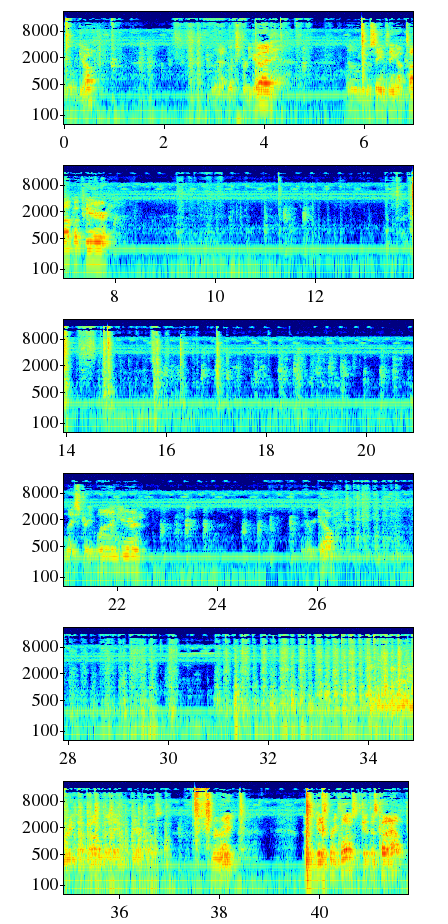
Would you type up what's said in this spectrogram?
There we go. That looks pretty good. I'm going to do the same thing up top up here. All right. That should get us pretty close. Let's get this cut out.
